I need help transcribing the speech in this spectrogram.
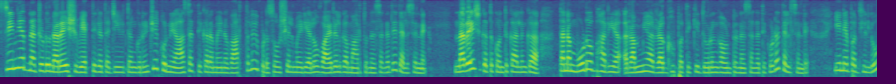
సీనియర్ నటుడు నరేష్ వ్యక్తిగత జీవితం గురించి కొన్ని ఆసక్తికరమైన వార్తలు ఇప్పుడు సోషల్ మీడియాలో వైరల్గా మారుతున్న సంగతి తెలిసిందే. నరేష్ గత కొంతకాలంగా తన మూడో భార్య రమ్య రఘుపతికి దూరంగా ఉంటున్న సంగతి కూడా తెలిసిందే. ఈ నేపథ్యంలో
